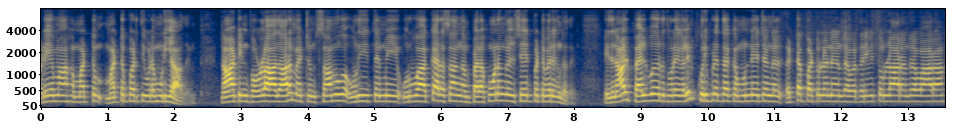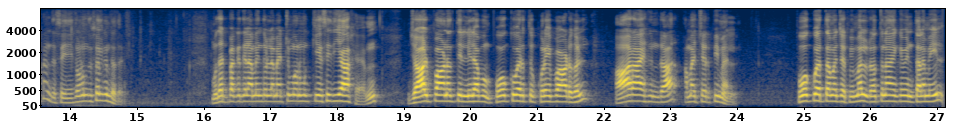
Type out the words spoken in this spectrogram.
விடயமாக மட்டும் மட்டுப்படுத்திவிட முடியாது. நாட்டின் பொருளாதாரம் மற்றும் சமூக உறுதித்தன்மையை உருவாக்க அரசாங்கம் பல கோணங்களில் செயற்பட்டு வருகின்றது. இதனால் பல்வேறு துறைகளில் குறிப்பிடத்தக்க முன்னேற்றங்கள் எட்டப்பட்டுள்ளன என்று அவர் தெரிவித்துள்ளார் என்றவாறாக இந்த செய்தி தொடர்ந்து செல்கின்றது. முதற் பக்கத்தில் அமைந்துள்ள மற்றொரு முக்கிய செய்தியாக ஜாழ்ப்பாணத்தில் நிலவும் போக்குவரத்து குறைபாடுகள் ஆராய்கின்றார் அமைச்சர் பிமல். போக்குவரத்து அமைச்சர் பிமல் ரத்நாயக்கவின் தலைமையில்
